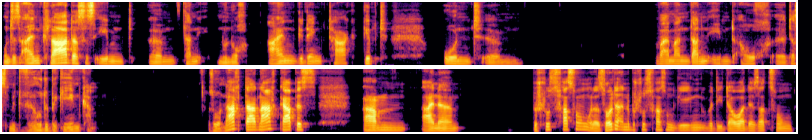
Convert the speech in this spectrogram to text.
Und es ist allen klar, dass es eben ähm, dann nur noch einen Gedenktag gibt und ähm, weil man dann eben auch äh, das mit Würde begehen kann. So, nach, danach gab es ähm, eine Beschlussfassung oder sollte eine Beschlussfassung gegen über die Dauer der Satzung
